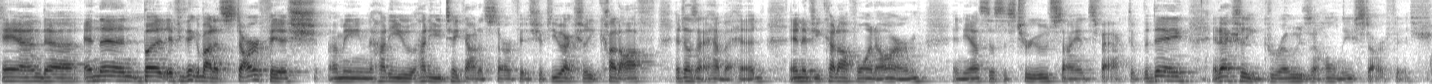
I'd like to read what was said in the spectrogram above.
and uh, and then, but if you think about a starfish, I mean, how do you how do you take out a starfish? If you actually cut off, it doesn't have a head, and if you cut off one arm, and yes, this is true science fact of the day, it actually grows a whole new starfish,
